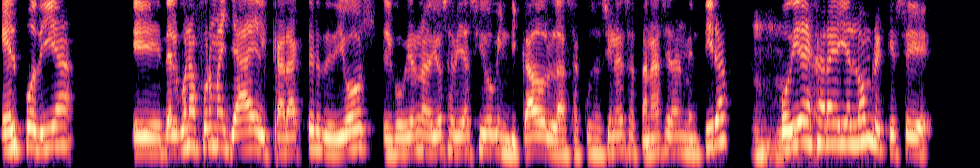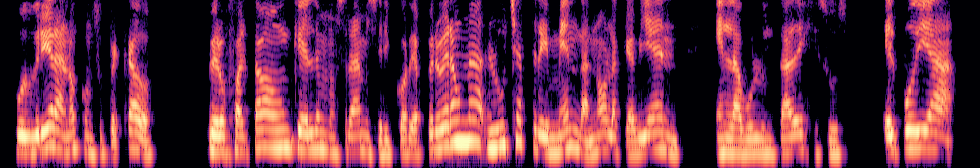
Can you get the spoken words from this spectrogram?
él podía eh, de alguna forma ya el carácter de Dios, el gobierno de Dios había sido vindicado, las acusaciones de Satanás eran mentira, podía dejar ahí el hombre que se pudriera, ¿no? Con su pecado, pero faltaba aún que él demostrara misericordia, pero era una lucha tremenda, ¿no? La que había en, la voluntad de Jesús. Él podía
